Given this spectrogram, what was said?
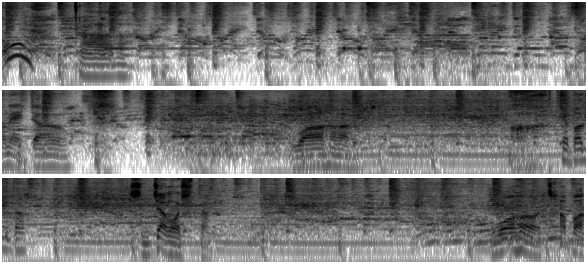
오. 아 전했던. 와 대박이다 진짜 멋있다. 와 차봐.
